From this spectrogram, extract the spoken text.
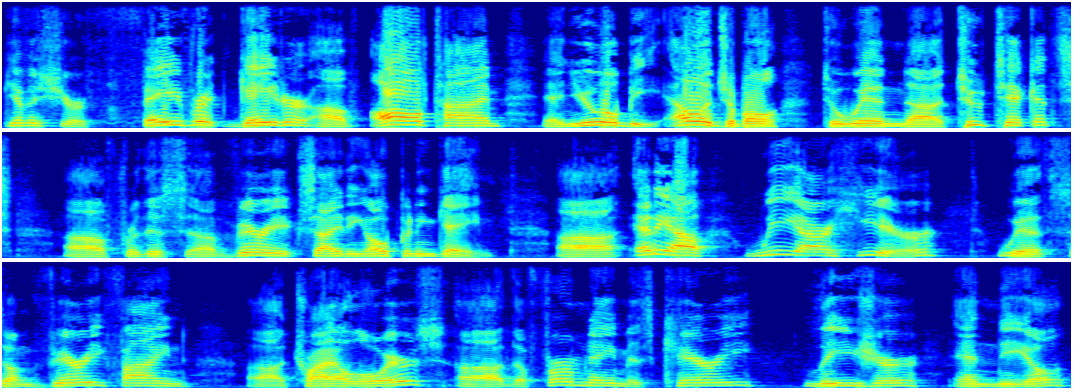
give us your favorite Gator of all time, and you will be eligible to win uh, two tickets uh, for this uh, very exciting opening game. Uh, anyhow, we are here with some very fine trial lawyers. The firm name is Carey, Leisure, and Neal.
